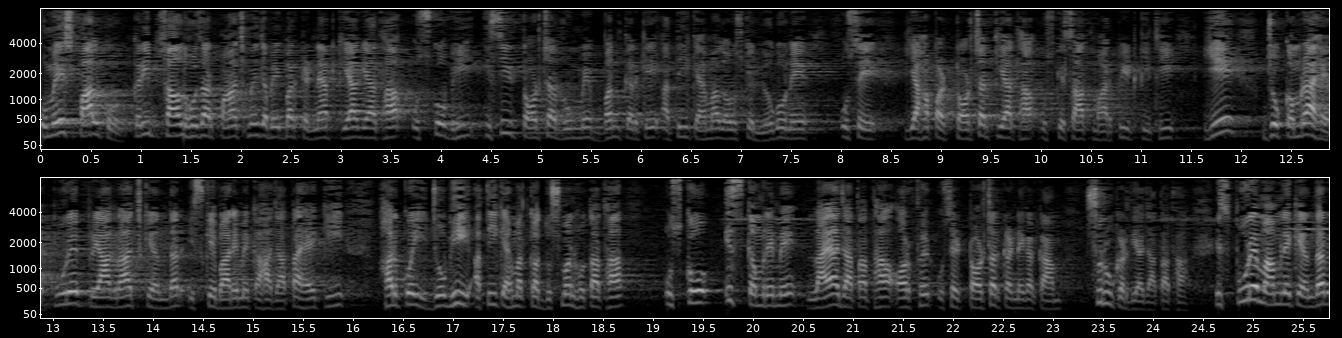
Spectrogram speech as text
उमेश पाल को करीब साल 2005 में जब एक बार किडनैप किया गया था, उसको भी इसी टॉर्चर रूम में बंद करके अतीक अहमद और उसके लोगों ने उसे यहाँ पर टॉर्चर किया था, उसके साथ मारपीट की थी। ये जो कमरा है, पूरे प्रयागराज के अंदर इसके बारे में कहा जाता है कि हर कोई जो भी अतीक अहमद का दुश्मन होता था, उसको इस कमरे में लाया जाता था और फिर उसे टॉर्चर करने का काम शुरू कर दिया जाता था। इस पूरे मामले के अंदर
